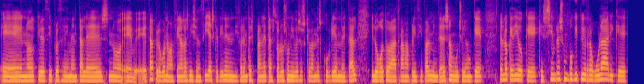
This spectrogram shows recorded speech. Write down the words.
eh, no quiero decir procedimentales, no eh, eh, tal, pero bueno, al final las misioncillas que tienen en diferentes planetas, todos los universos que van descubriendo y tal, y luego toda la trama principal me interesa mucho y aunque es lo que digo, que, que siempre es un poquito irregular y que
